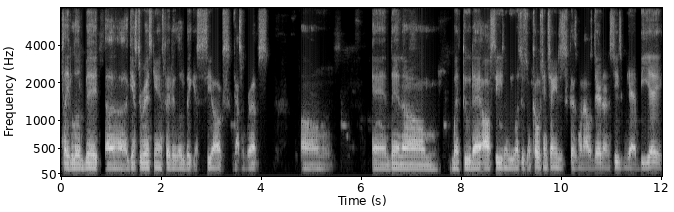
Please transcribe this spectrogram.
Played a little bit uh, against the Redskins, played a little bit against the Seahawks, got some reps. Um, and then um, went through that off season. We went through some coaching changes because when I was there during the season, we had BA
